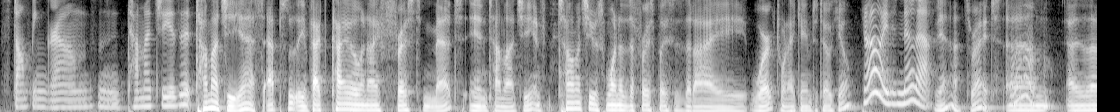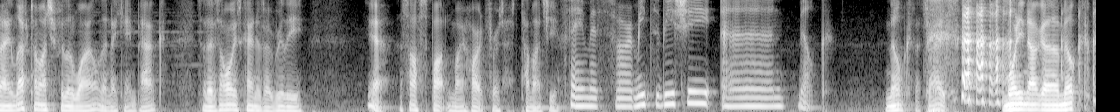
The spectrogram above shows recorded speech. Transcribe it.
stomping grounds in Tamachi, is it? Tamachi, yes, absolutely. In fact, Kayo and I first met in Tamachi, and Tamachi was one of the first places that I worked when I came to Tokyo. Oh, I didn't know that. Yeah, that's right. Um, and then I left Tamachi for a little while, and then I came back. So there's always kind of a really, yeah, a soft spot in my heart for Tamachi. Famous for Mitsubishi and milk. Milk, that's right. Morinaga Milk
